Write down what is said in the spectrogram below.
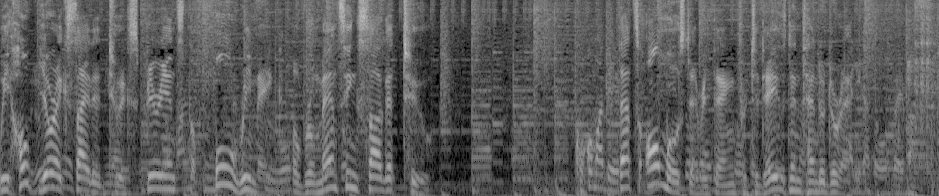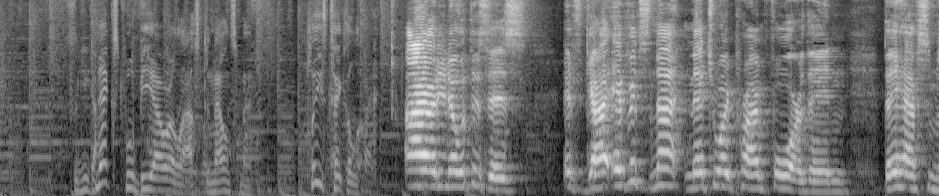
We hope you're excited to experience the full remake of Romancing Saga 2. That's almost everything for today's Nintendo Direct. Next will be our last announcement. Please take a look. I already know what this is. It's got if it's not Metroid Prime 4, then they have some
